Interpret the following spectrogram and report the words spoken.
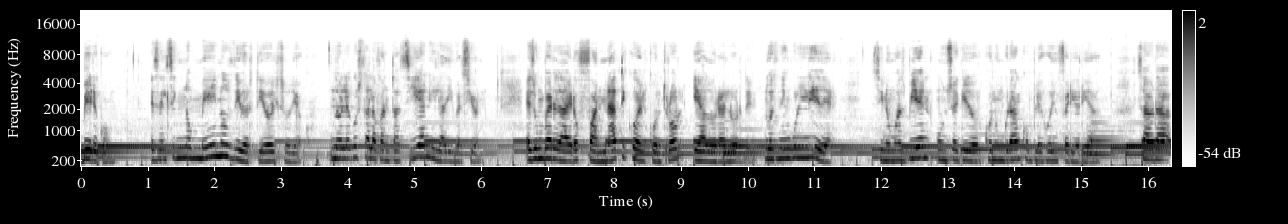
Virgo es el signo menos divertido del zodiaco. No le gusta la fantasía ni la diversión. Es un verdadero fanático del control y adora el orden. No es ningún líder, sino más bien un seguidor con un gran complejo de inferioridad. Sabrá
